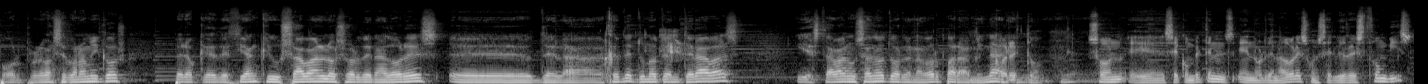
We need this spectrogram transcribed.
por problemas económicos, pero que decían que usaban los ordenadores eh, de la gente, tú no te enterabas y estaban usando tu ordenador para minar. Correcto. Son, eh, se convierten en, ordenadores o en servidores zombies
